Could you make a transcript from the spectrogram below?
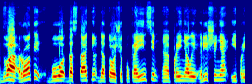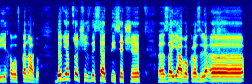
два роки було достатньо для того, щоб українці е, прийняли рішення і приїхали в Канаду. 960 тисяч е, заявок розгля... е,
